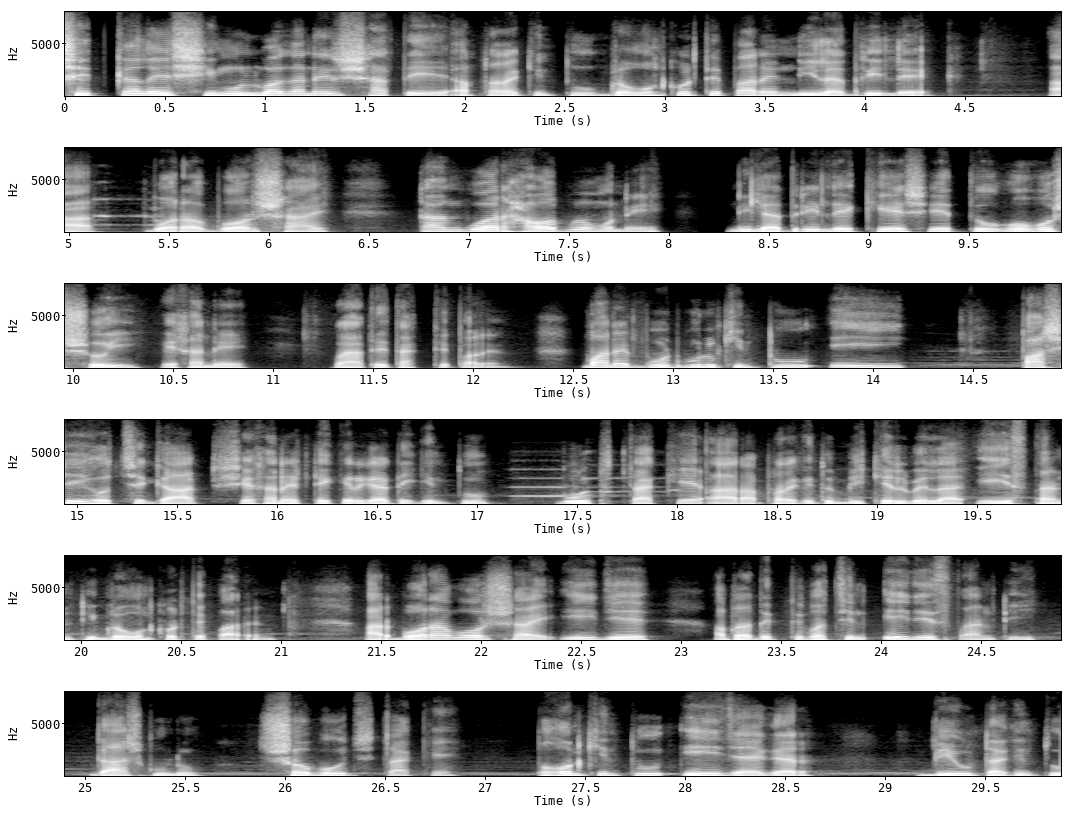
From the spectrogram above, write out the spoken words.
শীতকালে শিমুল বাগানের সাথে আপনারা কিন্তু ভ্রমণ করতে পারেন নীলাদ্রি লেক। আর বড় বর্ষায় টাঙ্গুয়ার হাওর ভ্রমণে নীলাদ্রি লেকে এসে তো অবশ্যই এখানে রাতে থাকতে পারেন। মানে বুটগুলো কিন্তু এই পাশেই হচ্ছে ঘাট, সেখানে টেকের ঘাটে কিন্তু বুট থাকে আর আপনারা কিন্তু বিকেলবেলা এই স্থানটি ভ্রমণ করতে পারেন। আর বড়া বর্ষায় এই যে আপনারা দেখতে পাচ্ছেন এই যে স্থানটি, গাছগুলো সবুজ থাকে, তখন কিন্তু এই জায়গার ভিউটা কিন্তু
